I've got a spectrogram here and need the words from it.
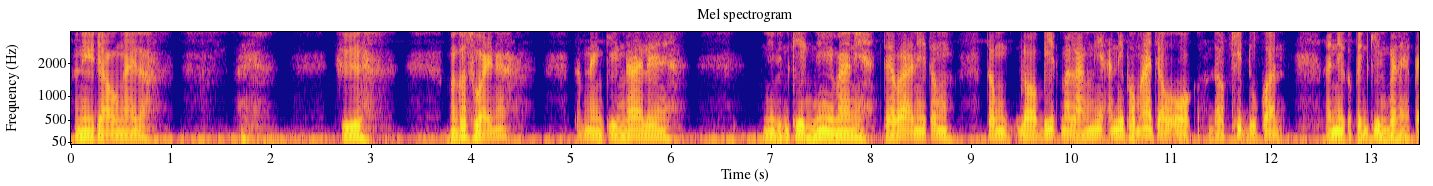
อันนี้จะเอาไงล่ะ คือมันก็สวยนะตำแหน่งกิ่งได้เลยเนี่ยนี่เป็นกิ่งนี่มาเนี่ยแต่ว่าอันนี้ต้องต้องรอบีทมาหลังนี่อันนี้ผมอาจจะเอาออกเดี๋ยวคิดดูก่อน อันนี้ก็เป็นกิ่งไปเลยไป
